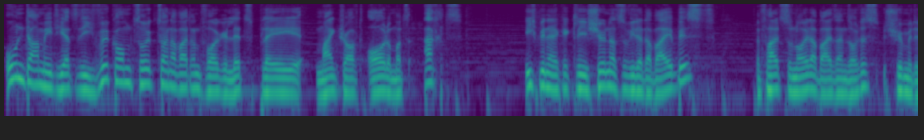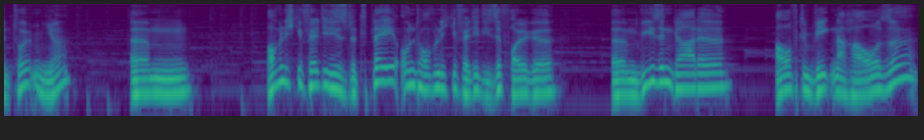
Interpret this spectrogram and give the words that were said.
Und damit herzlich willkommen zurück zu einer weiteren Folge Let's Play Minecraft Automods 8. Ich bin der Kekli, schön, dass du wieder dabei bist. Falls du neu dabei sein solltest, schön mit den Tulpen hier. Ähm, hoffentlich gefällt dir dieses Let's Play und hoffentlich gefällt dir diese Folge. Ähm, wir sind gerade auf dem Weg nach Hause.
